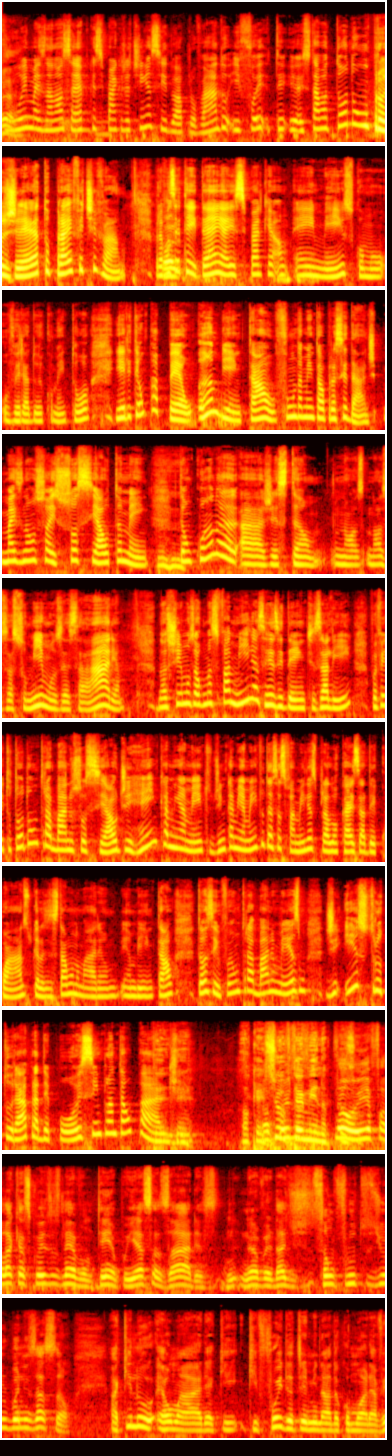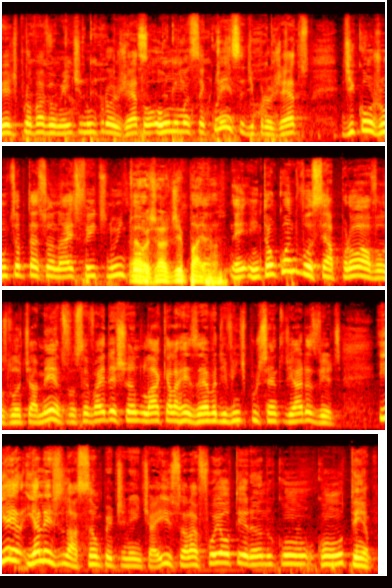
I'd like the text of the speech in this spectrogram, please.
É. Fui, mas na nossa época esse parque já tinha sido aprovado e foi, te, estava todo um projeto para efetivá-lo. Para você ter ideia, esse parque é, é, imenso, como o vereador comentou, e ele tem um papel ambiental fundamental para a cidade, mas não só isso, social também. Uhum. Então, quando a, a gestão, nós, nós assumimos essa área, nós tínhamos algumas famílias residentes ali, foi feito todo um trabalho social de reencaminhamento, de encaminhamento dessas famílias para locais adequados, porque elas estavam numa área ambiental. Então, assim, foi um trabalho mesmo de estruturar para depois se implantar o parque. Entendi. Ok, Silvio, termina. Não, eu ia falar que as coisas levam tempo e essas áreas, na verdade, são frutos de urbanização. Aquilo é uma área que, que foi determinada como área verde, provavelmente num projeto ou numa sequência de projetos de conjuntos habitacionais feitos no entorno. É o Jardim Paiva. É, então, quando você aprova os loteamentos, você vai deixando lá aquela reserva de 20% de áreas verdes. E a, e a, legislação pertinente a isso, ela foi alterando com, com o tempo.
